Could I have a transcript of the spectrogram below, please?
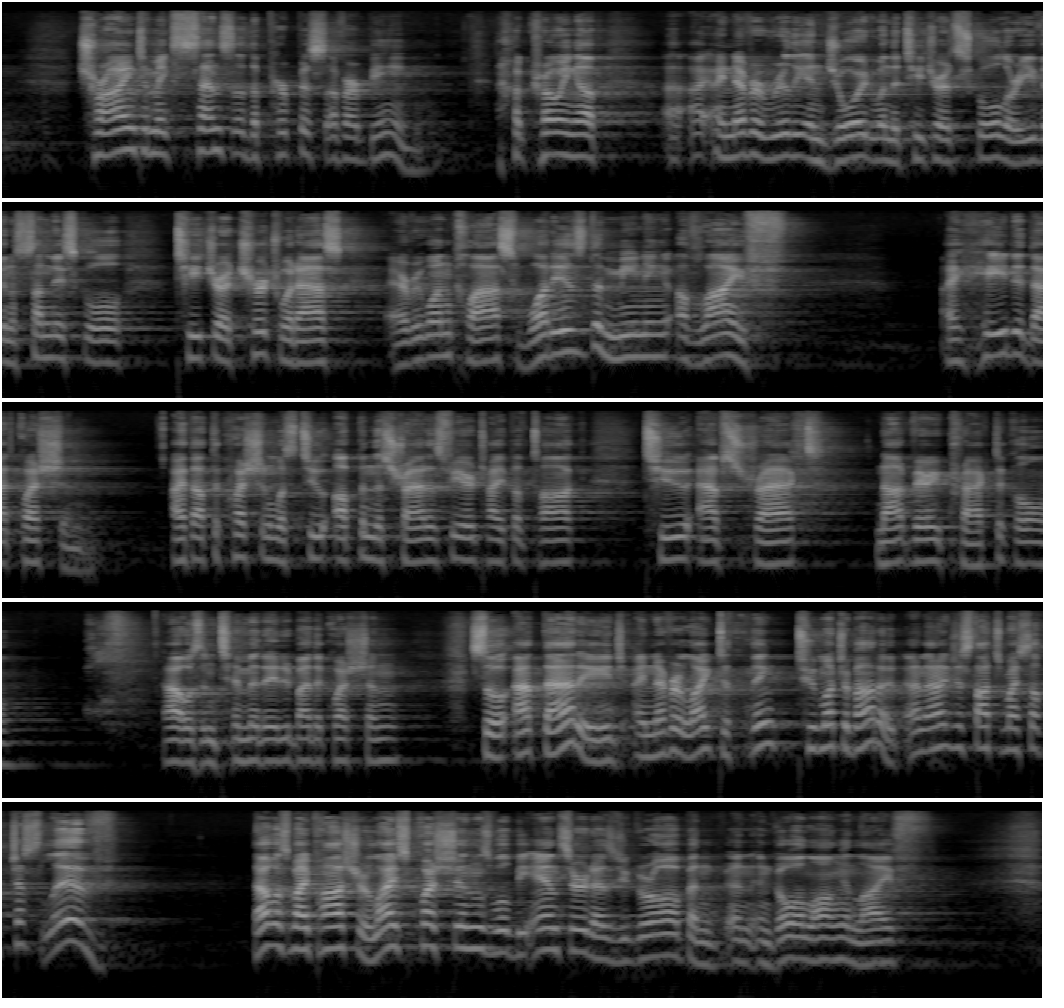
trying to make sense of the purpose of our being. Now, growing up, I, I never really enjoyed when the teacher at school or even a Sunday school teacher at church would ask, Everyone, class, what is the meaning of life? I hated that question. I thought the question was too up in the stratosphere type of talk, too abstract. not very practical. I was intimidated by the question. So at that age, I never liked to think too much about it. And I just thought to myself, just live. That was my posture. Life's questions will be answered as you grow up and, and, and go along in life.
